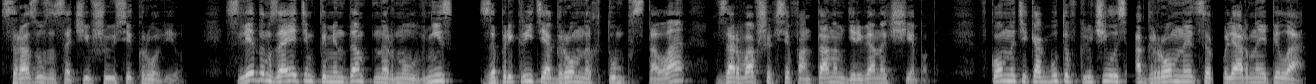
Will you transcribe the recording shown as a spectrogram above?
сразу засочившуюся кровью. Следом за этим комендант нырнул вниз за прикрытие огромных тумб стола, взорвавшихся фонтаном деревянных щепок. В комнате как будто включилась огромная циркулярная пила.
